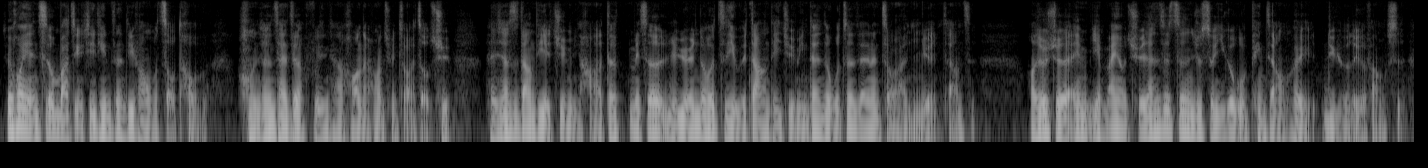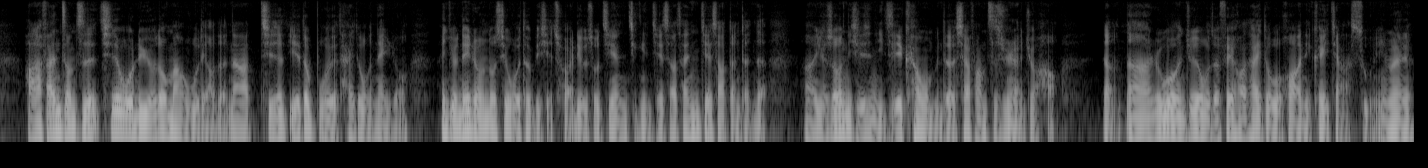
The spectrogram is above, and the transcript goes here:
所以换言之，我把锦糸町这个地方我走透了，我就在这附近上晃来晃去，走来走去，很像是当地的居民。好，都每次旅人都会自以为当地居民，但是我真的在那边走了很远，这样子，我就觉得哎、也蛮有趣的。但是真的就是一个我平常会旅游的一个方式。好了，反正总之，其实我旅游都蛮无聊的。那其实也都不会有太多的内容。那有内容的东西我会特别写出来，例如说今天景点介绍、餐厅介绍等等的啊。有时候你其实你直接看我们的下方资讯栏就好。那那如果你觉得我的废话太多的话，你可以加速，因为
